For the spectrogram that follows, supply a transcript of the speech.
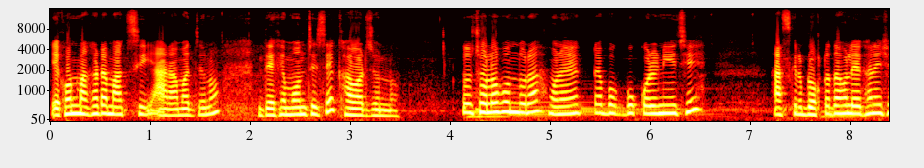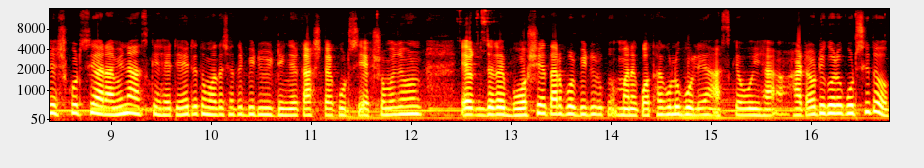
এখন মাখাটা মাখছি আর আমার জন্য দেখে মন চেয়েছে খাওয়ার জন্য। তো চলো বন্ধুরা, অনেকটা বক বক করে নিয়েছি। আজকের ব্লগটা তাহলে এখানেই শেষ করছি। আর আমি না আজকে হেঁটে হেঁটে তোমাদের সাথে ভিডিও এডিটিংয়ের কাজটা করছি। এক সময় যেমন এক জায়গায় বসে তারপর ভিডিওর মানে কথাগুলো বলে, আজকে ওই হা- হাঁটাহুটি করে করছি তো।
